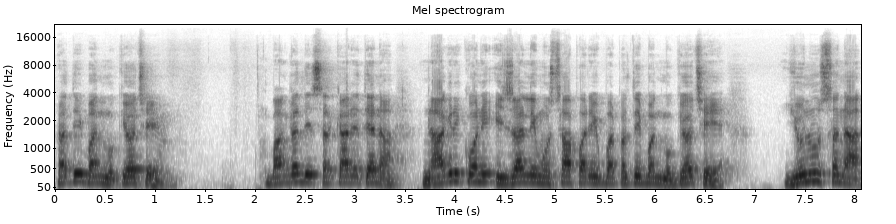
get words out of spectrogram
પ્રતિબંધ મૂક્યો છે. બાંગ્લાદેશ સરકારે તેના નાગરિકોની ઇઝરાયેલની મુસાફરી ઉપર પ્રતિબંધ મૂક્યો છે. યુનુસના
